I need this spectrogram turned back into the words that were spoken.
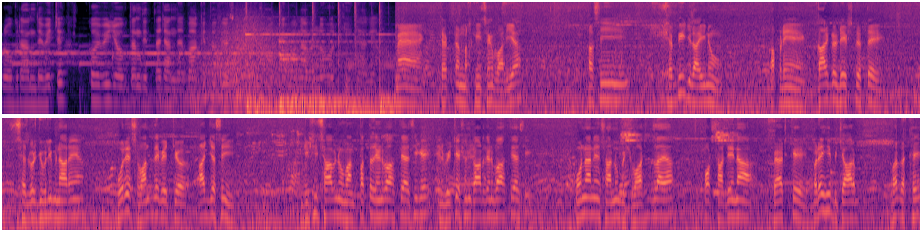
ਪ੍ਰੋਗਰਾਮ ਦੇ ਵਿੱਚ ਕੋਈ ਵੀ ਯੋਗਦਾਨ ਦਿੱਤਾ ਜਾਂਦਾ ਬਾਕੀ ਤੁਸੀਂ ਸੁਣੋ ਇਸ ਮੌਕੇ ਉਹਨਾਂ ਵੱਲੋਂ ਹੋਰ ਕੀ ਕਿਹਾ ਗਿਆ। ਮੈਂ ਕੈਪਟਨ ਮਲਕੀਤ ਸਿੰਘ ਵਾਲੀਆ। ਅਸੀਂ 26 ਜੁਲਾਈ ਨੂੰ ਆਪਣੇ ਕਾਰਗਿਲ ਡੇਟਸ ਦੇ ਉੱਤੇ ਸਿਲਵਰ ਜੁਬਲੀ ਮਨਾ ਰਹੇ ਹਾਂ। ਉਹਦੇ ਸਬੰਧ ਦੇ ਵਿੱਚ ਅੱਜ ਅਸੀਂ ਡੀਸੀ ਸਾਹਿਬ ਨੂੰ ਮੰਗ ਪੱਤਰ ਦੇਣ ਵਾਸਤੇ ਆਏ ਸੀਗੇ ਇਨਵੀਟੇਸ਼ਨ ਕਾਰਡ ਦੇਣ ਵਾਸਤੇ ਆਏ ਸੀ। ਉਹਨਾਂ ਨੇ ਸਾਨੂੰ ਵਿਸ਼ਵਾਸ ਦਿਲਾਇਆ ਔਰ ਸਾਡੇ ਨਾਲ ਬੈਠ ਕੇ ਬੜੇ ਹੀ ਵਿਚਾਰ ਭਰ ਰੱਖੇ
